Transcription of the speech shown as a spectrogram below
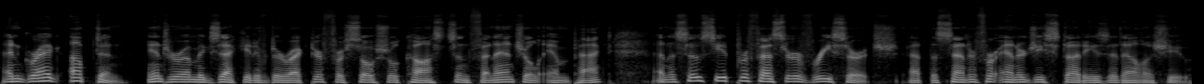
and Greg Upton, interim executive director for social costs and financial impact and associate professor of research at the Center for Energy Studies at LSU.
